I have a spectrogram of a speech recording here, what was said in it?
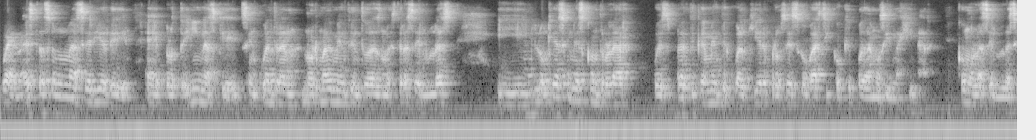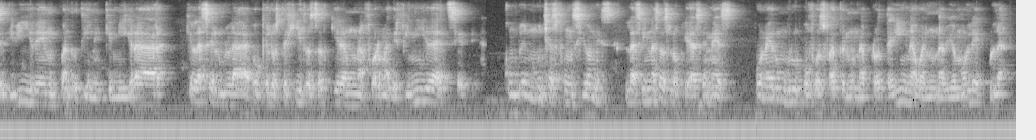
Bueno, estas son una serie de eh, proteínas que se encuentran normalmente en todas nuestras células y lo que hacen es controlar pues prácticamente cualquier proceso básico que podamos imaginar, cómo las células se dividen, cuando tienen que migrar, que la célula o que los tejidos adquieran una forma definida, etc. Cumplen muchas funciones. Las sinasas lo que hacen es poner un grupo fosfato en una proteína o en una biomolécula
